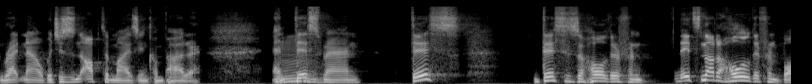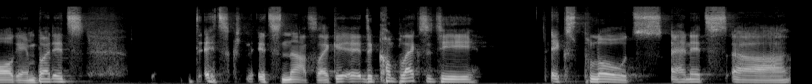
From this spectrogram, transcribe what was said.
right now, which is an optimizing compiler, and mm. this man, this this is a whole different it's not a whole different ball game but it's it's it's nuts. Like it, the complexity explodes and it's uh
